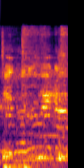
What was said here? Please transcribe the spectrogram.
pero no era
